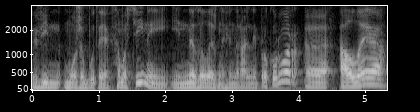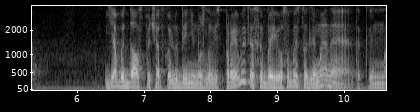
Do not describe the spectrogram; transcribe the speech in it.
він може бути як самостійний і незалежний генеральний прокурор, е, але я би дав спочатку людині можливість проявити себе, і особисто для мене таким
